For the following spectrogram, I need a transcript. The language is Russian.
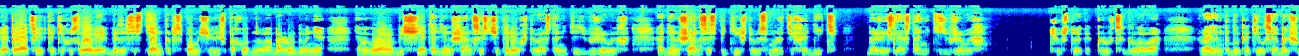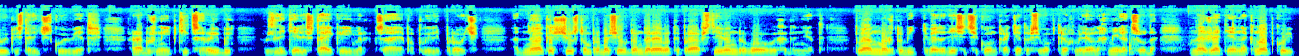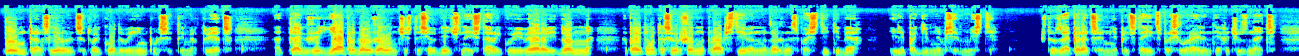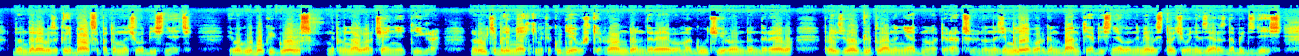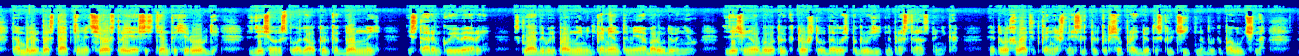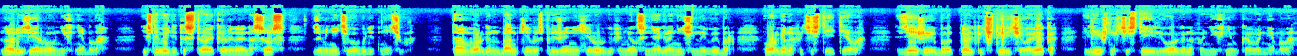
При операции в таких условиях, без ассистентов, с помощью лишь походного оборудования, я могу вам обещать один шанс из четырех, что вы останетесь в живых. Один шанс из пяти, что вы сможете ходить, даже если останетесь в живых. Чувствуя, как кружится голова, Райленд облокотился о большую кристаллическую ветвь. Радужные птицы рыбы взлетели стайкой и, мерцая, поплыли прочь. Однако с чувством пробасил Дондерево, ты прав, Стивен, другого выхода нет. План может убить тебя за 10 секунд, ракета всего в трех миллионах миль отсюда. Нажатие на кнопку и пум, транслируется твой кодовый импульс, и ты мертвец. А также я, продолжал он чистосердечно, и старый Куивера, и Донна, а поэтому ты совершенно прав, Стивен, мы должны спасти тебя или погибнем все вместе. «Что за операция мне предстоит?» — спросил Райленд. «Я хочу знать». Дон Дерево заколебался, потом начал объяснять. Его глубокий голос напоминал ворчание тигра, но руки были мягкими, как у девушки. Рон Дон Дерево, могучий Рон Дон Дерево, произвел для плана не одну операцию. Но на земле, в органбанке, объяснял он, имелось то, чего нельзя раздобыть здесь. Там были в достатке медсестры и ассистенты-хирурги. Здесь он располагал только Донной и старым Куиверой. Склады были полны медикаментами и оборудованием. Здесь у него было только то, что удалось погрузить на пространственника. Этого хватит, конечно, если только все пройдет исключительно благополучно, но резерва у них не было. Если выйдет из строя кровяной насос, заменить его будет нечем. Там, в органбанке, в распоряжении хирургов имелся неограниченный выбор органов и частей тела. Здесь же их было только четыре человека — и лишних частей или органов у них ни у кого не было.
